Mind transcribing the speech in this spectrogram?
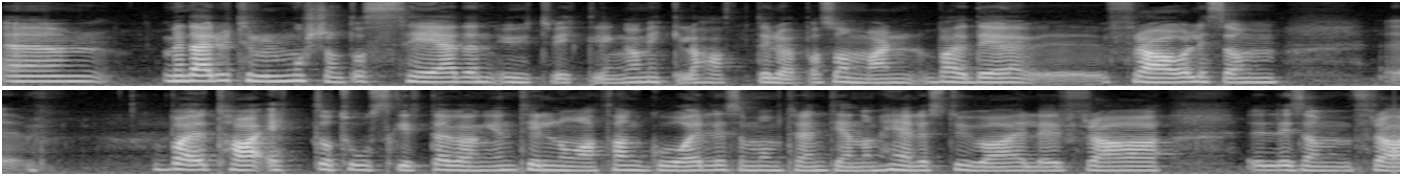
Um, men det er utrolig morsomt å se den utviklinga Mikkel har hatt i løpet av sommeren. Bare det eh, fra å liksom eh, bare ta ett og to skritt av gangen til nå at han går liksom omtrent gjennom hele stua, eller fra, liksom, fra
